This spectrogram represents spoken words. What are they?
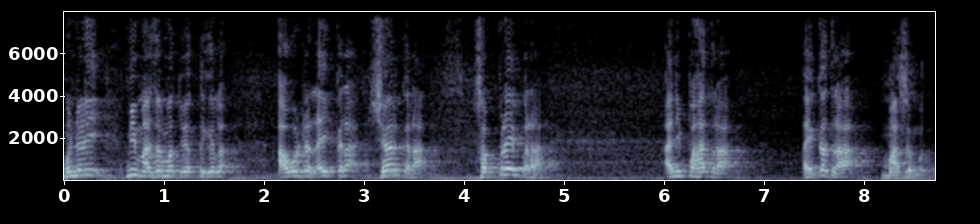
मंडळी मी माझं मत व्यक्त केलं. आवडलं लाईक करा शेअर करा सबस्क्राईब करा आणि पाहत राहा ऐकत राहा माझं मत.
